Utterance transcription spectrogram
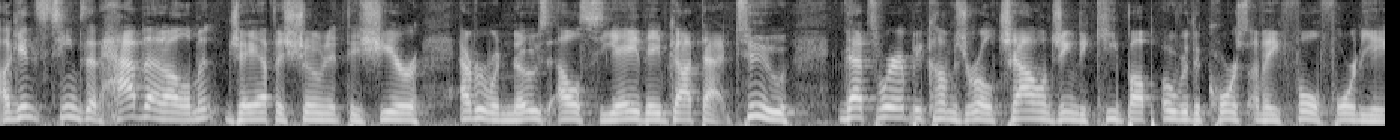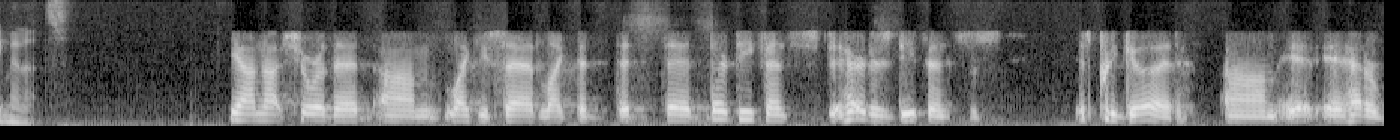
against teams that have that element, JF has shown it this year. Everyone knows LCA, they've got that too. That's where it becomes real challenging to keep up over the course of a full 48 minutes. Yeah, I'm not sure that, um, like you said, like the, the, the their defense, Heritage defense is is pretty good. Um, it, it had a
